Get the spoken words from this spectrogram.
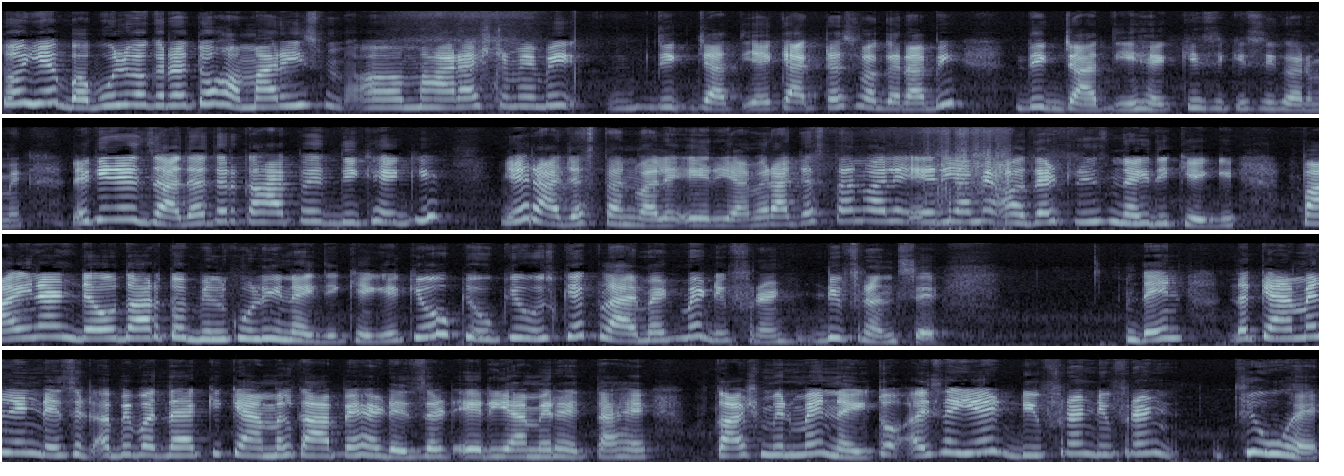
तो ये बबुल वगैरह तो हमारी इस महाराष्ट्र में भी दिख जाती है। कैक्टस वगैरह भी दिख जाती है किसी किसी घर में। लेकिन ये ज़्यादातर कहाँ पे दिखेगी? ये राजस्थान वाले एरिया में। राजस्थान वाले एरिया में अदर ट्रीज नहीं दिखेगी। पाइन एंड देवदार तो बिल्कुल ही नहीं दिखेगी। क्यों? क्योंकि उसके क्लाइमेट में डिफरेंट डिफरेंस है। Then the camel in desert अभी बताया कि कैमल कहाँ पे है? डेजर्ट एरिया में रहता है, कश्मीर में नहीं। तो ऐसे ये डिफरेंट डिफरेंट क्यों है।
